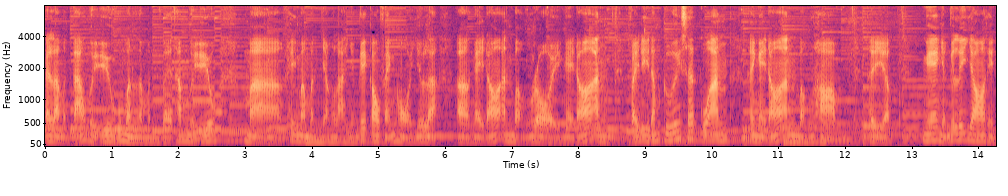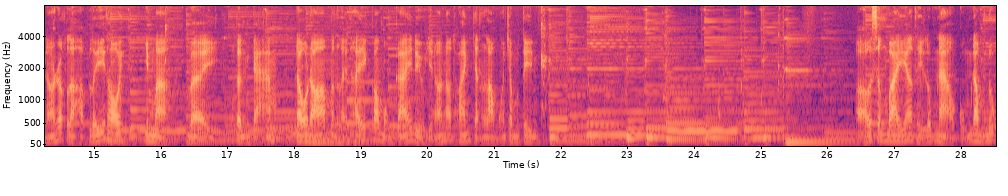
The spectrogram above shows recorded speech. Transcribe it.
hay là mình báo người yêu của mình là mình về thăm người yêu mà khi mà mình nhận lại những cái câu phản hồi như là à, ngày đó anh bận rồi ngày đó anh phải đi đám cưới sếp của anh hay ngày đó anh bận họp. Thì ờ, nghe những cái lý do thì nó rất là hợp lý thôi. Nhưng mà về tình cảm đâu đó mình lại thấy có một cái điều gì đó nó thoáng chạnh lòng ở trong tim. Ở sân bay á, thì lúc nào cũng đông đúc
